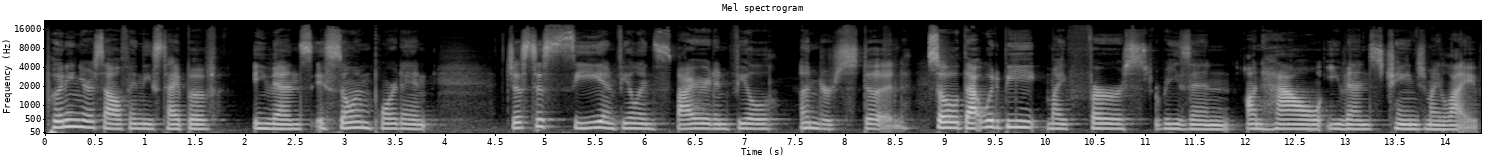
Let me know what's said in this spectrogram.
putting yourself in these type of events is so important just to see and feel inspired and feel understood. So that would be my first reason on how events changed my life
